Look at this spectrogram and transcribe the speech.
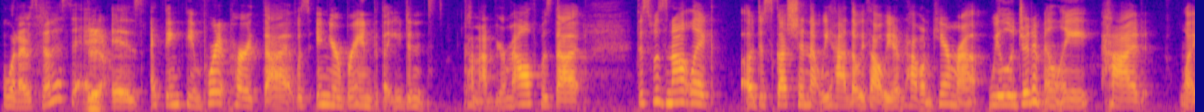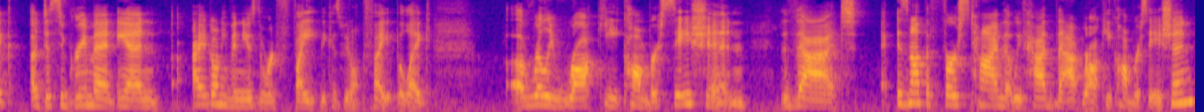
What I was gonna say Yeah. is, I think the important part that was in your brain but that you didn't come out of your mouth was that this was not like a discussion that we had that we thought we'd have on camera. We legitimately had like a disagreement, and I don't even use the word fight because we don't fight, but like a really rocky conversation that is not the first time that we've had that rocky conversation.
